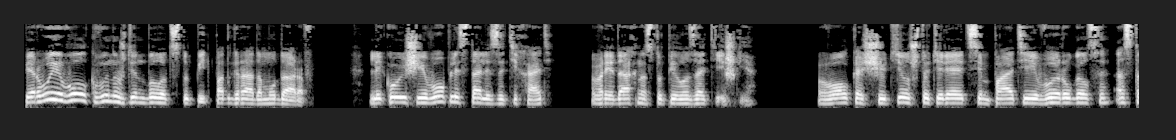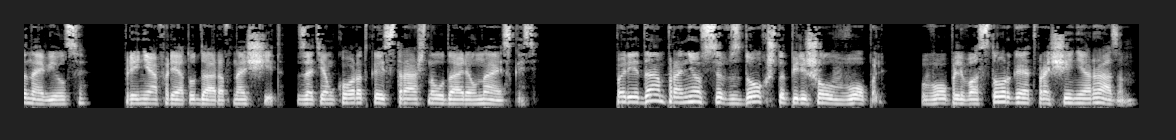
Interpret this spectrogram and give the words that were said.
Впервые волк вынужден был отступить под градом ударов. Ликующие вопли стали затихать, в рядах наступило затишье. Волк ощутил, что теряет симпатии, выругался, остановился, приняв ряд ударов на щит, затем коротко и страшно ударил наискось. По рядам пронесся вздох, что перешел в вопль. Вопль восторга и отвращения разом,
